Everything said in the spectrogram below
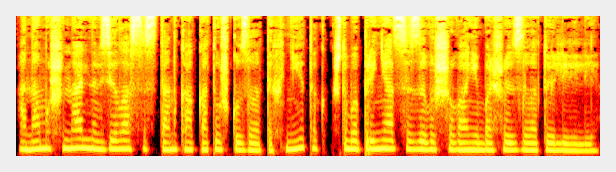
Она машинально взяла со станка катушку золотых ниток, чтобы приняться за вышивание большой золотой лилии.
